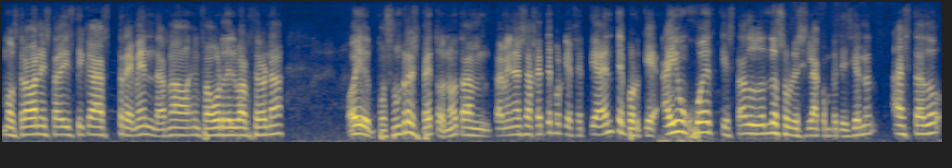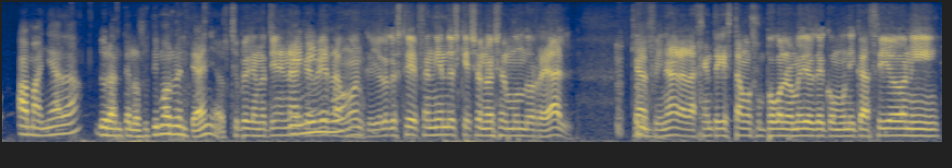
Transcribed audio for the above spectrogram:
mostraban estadísticas tremendas, ¿no? En favor del Barcelona. Oye, pues un respeto, ¿no? Tam- también a esa gente, porque efectivamente, porque hay un juez que está dudando sobre si la competición ha estado amañada durante los últimos 20 años. Sí, porque no tiene nada que ver, Ramón, que yo lo que estoy defendiendo es que eso no es el mundo real. Que al final a la gente que estamos un poco en los medios de comunicación y,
